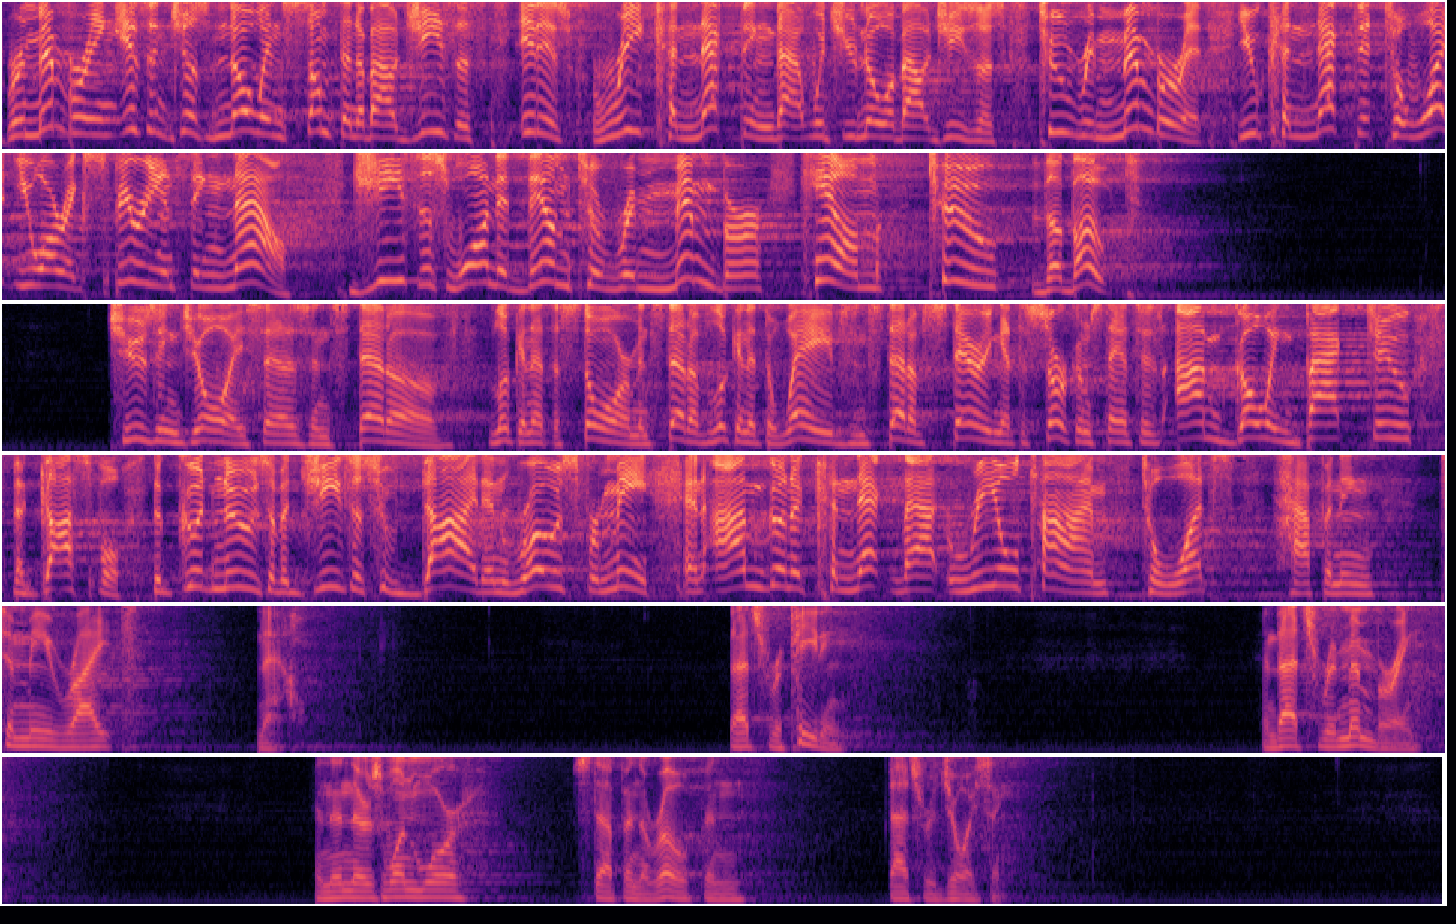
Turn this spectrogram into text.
Remembering isn't just knowing something about Jesus, it is reconnecting that which you know about Jesus. To remember it, you connect it to what you are experiencing now. Jesus wanted them to remember Him to the boat. Choosing joy says instead of looking at the storm, instead of looking at the waves, instead of staring at the circumstances, I'm going back to the gospel, the good news of a Jesus who died and rose for me, and I'm going to connect that real time to what's happening to me right now. That's repeating, and that's remembering. And then there's one more step in the rope, and that's rejoicing.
